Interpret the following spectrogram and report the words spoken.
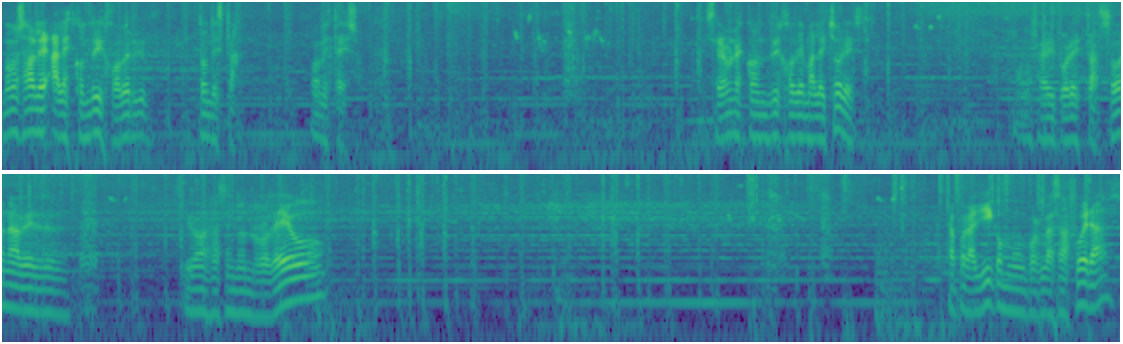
Vamos a al escondrijo, a ver dónde está. ¿Dónde está eso? ¿Será un escondrijo de malhechores? Vamos a ir por esta zona a ver si vamos haciendo un rodeo. Está por allí como por las afueras.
